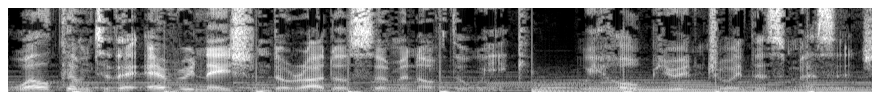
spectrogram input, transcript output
Welcome to the Every Nation Dorado Sermon of the Week. We hope you enjoyed this message.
